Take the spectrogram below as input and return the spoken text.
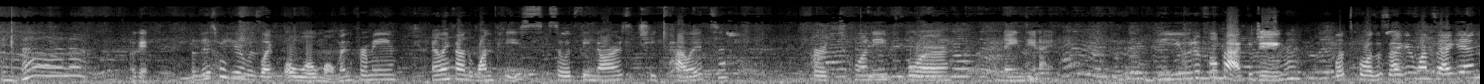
And then, okay, this right here was like a whoa moment for me. I only found one piece, so it's the NARS Cheek Palette for $24.99. Beautiful packaging. Let's pause a second, one second.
